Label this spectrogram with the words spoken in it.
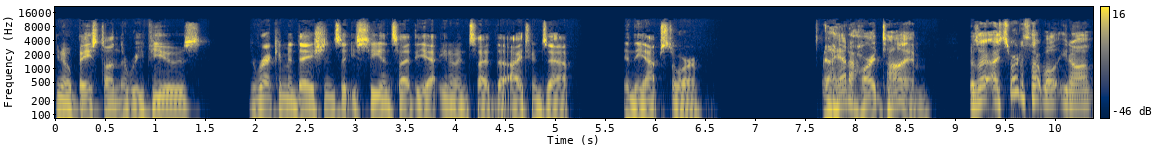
you know, based on the reviews, the recommendations that you see inside the, you know, inside the iTunes app in the App Store. I had a hard time because I, I sort of thought, well, you know,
